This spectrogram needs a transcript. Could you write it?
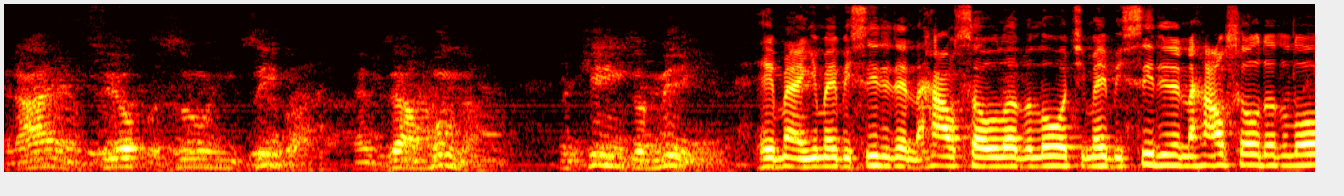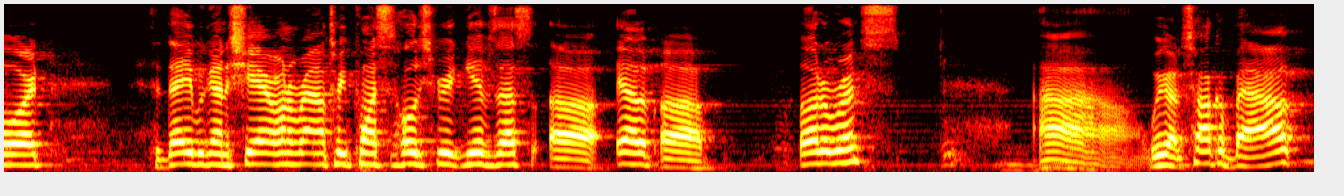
and I am still pursuing Zebah and Zalmunna, the kings of Midian. Amen. You may be seated in the household of the Lord. You may be seated in the household of the Lord. Today we're going to share on around three points the Holy Spirit gives us uh, uh, utterance. Uh, we're going to talk about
